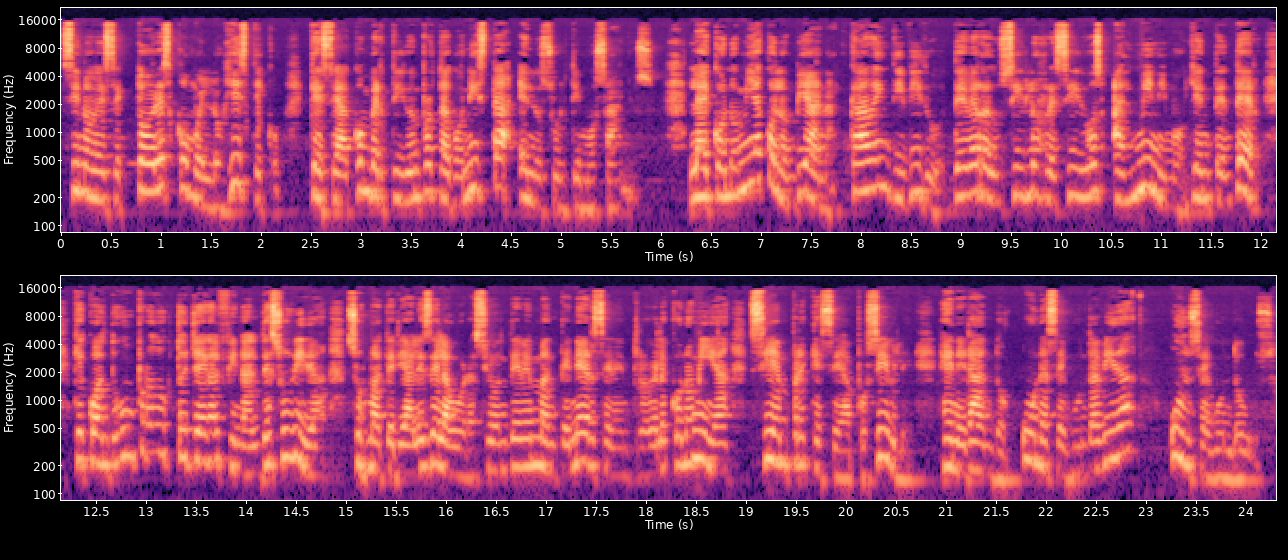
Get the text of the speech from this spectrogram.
sino de sectores como el logístico, que se ha convertido en protagonista en los últimos años. La economía colombiana, cada individuo debe reducir los residuos al mínimo y entender que cuando un producto llega al final de su vida, sus materiales de elaboración deben mantenerse dentro de la economía siempre que sea posible, generando una segunda vida, un segundo uso.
